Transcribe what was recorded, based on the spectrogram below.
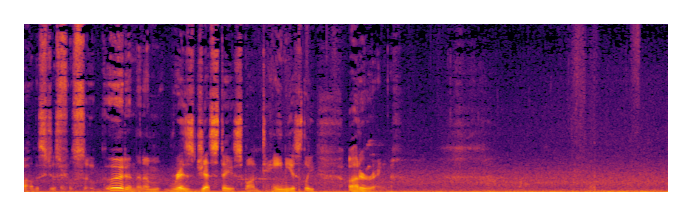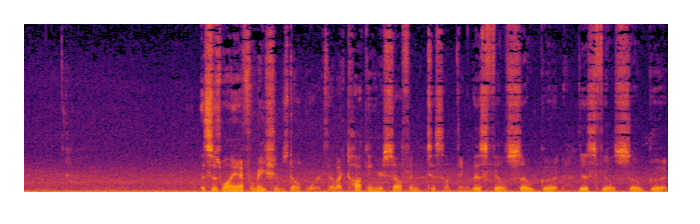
oh, this just feels so good. And then I'm res gestae, spontaneously uttering. This is why affirmations don't work. They're like talking yourself into something. This feels so good. This feels so good.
